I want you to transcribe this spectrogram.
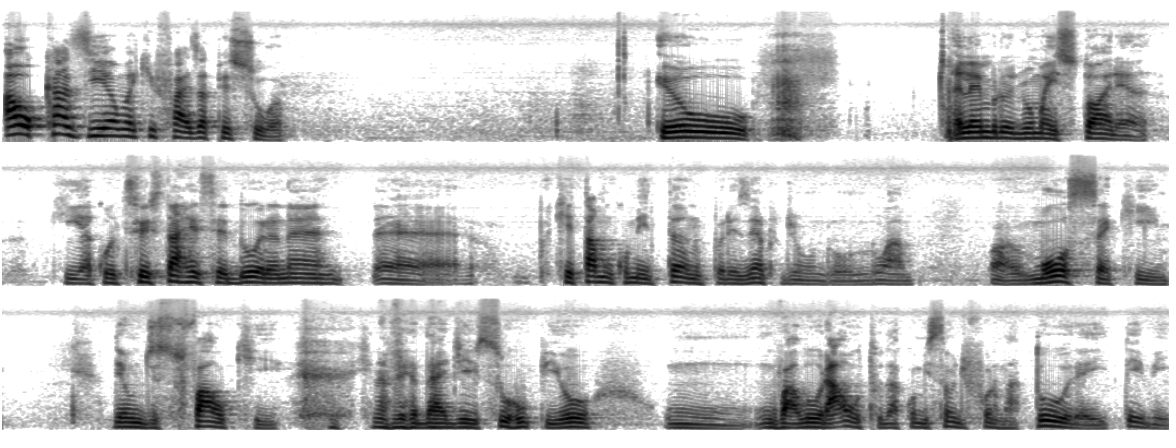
a ocasião é que faz a pessoa. Eu, eu lembro de uma história que aconteceu estarrecedora, né? É, que estavam comentando, por exemplo, de, um, de uma, uma, moça que deu um desfalque, que na verdade surrupiou um, um, valor alto da comissão de formatura e teve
